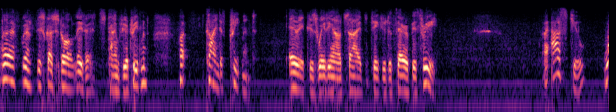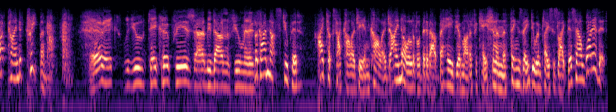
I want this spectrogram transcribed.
Uh, we'll discuss it all later. It's time for your treatment. What kind of treatment? Eric is waiting outside to take you to therapy three. I asked you, what kind of treatment? Eric, would you take her, please? I'll be down in a few minutes. Look, I'm not stupid. I took psychology in college. I know a little bit about behavior modification and the things they do in places like this. Now, what is it?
